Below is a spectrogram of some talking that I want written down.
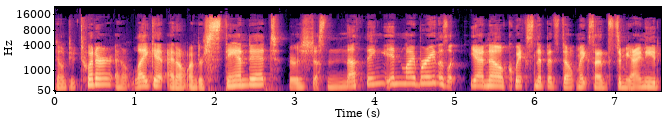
Don't do Twitter. I don't like it. I don't understand it. There's just nothing in my brain that's like, yeah, no, quick snippets don't make sense to me. I need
